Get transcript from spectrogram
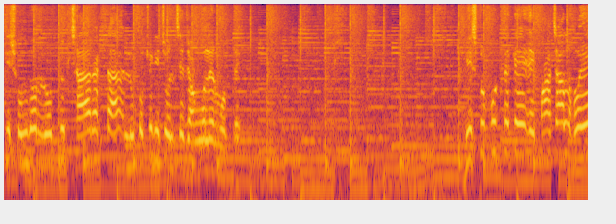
কি সুন্দর রোদ্দুর ছায়ার একটা লুকোচুরি চলছে জঙ্গলের মধ্যে। বিষ্ণুপুর থেকে এই পাঁচাল হয়ে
